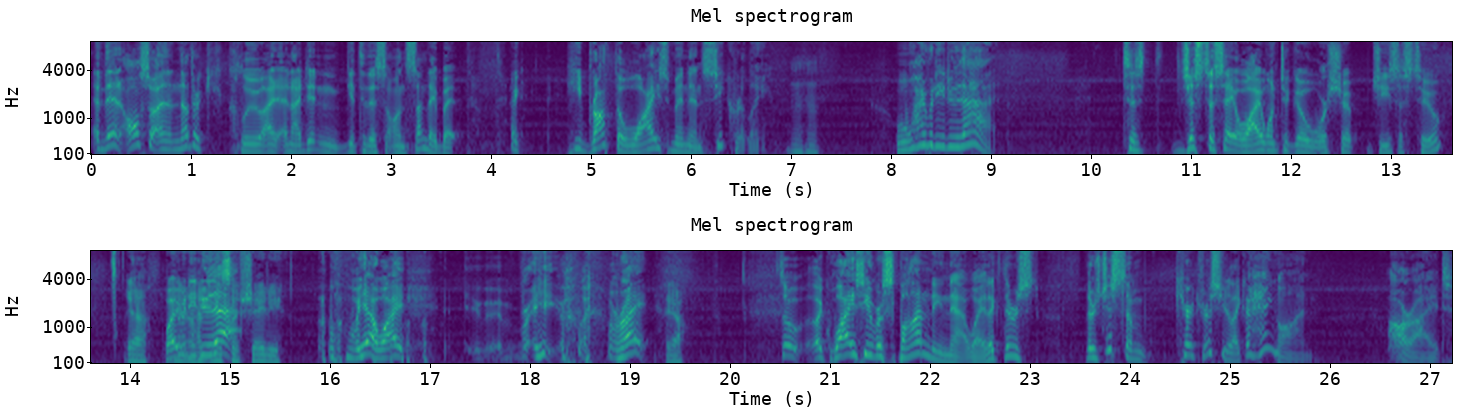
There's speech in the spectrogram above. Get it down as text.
And then also another clue, I, and I didn't get to this on Sunday, but like he brought the wise men in secretly. Mm-hmm. Well, why would he do that? To just to say, "Oh, I want to go worship Jesus too." Yeah. Why would he do that? So shady. well, yeah, why? he, right? Yeah. So, like, why is he responding that way? Like, there's, there's just some characteristic. You're like, oh, hang on, all right.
